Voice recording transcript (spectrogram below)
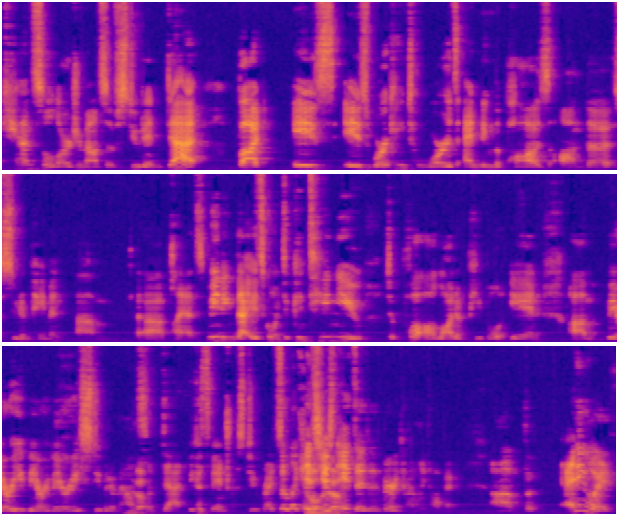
cancel large amounts of student debt, but is is working towards ending the pause on the student payment. Um, uh, plans, meaning that it's going to continue to put a lot of people in um, very, very, very stupid amounts Yeah. of debt because of interest too, right? So, like, it's Sure, just yeah. it's, it's a very timely topic. Um, but anyway,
